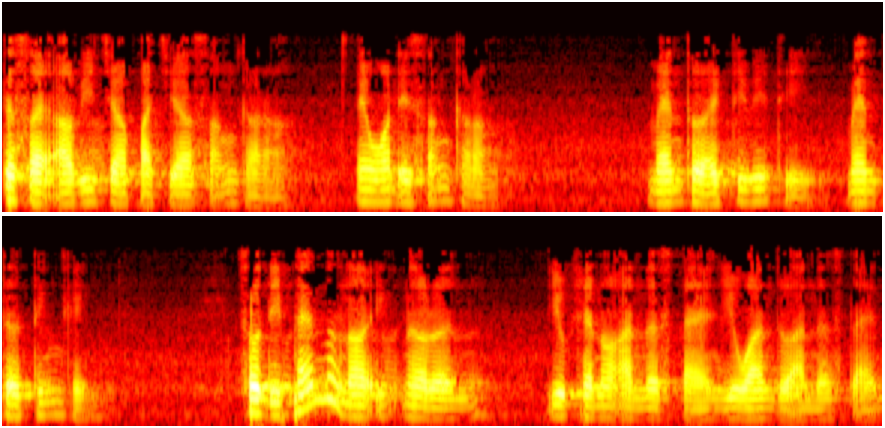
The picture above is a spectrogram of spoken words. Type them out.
That's why avijja paccaya sankhara. And what is sankhara? Mental activity, mental thinking. So dependent on ignorance, you cannot understand, you want to understand.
